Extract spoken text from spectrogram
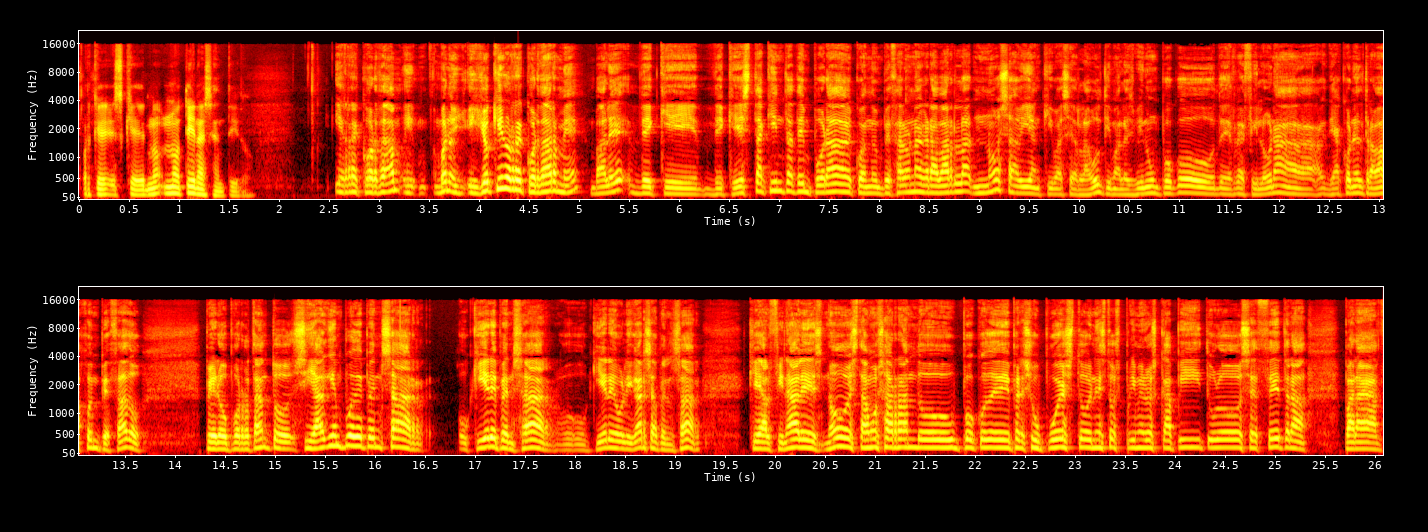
porque es que no, no tiene sentido. Y recordamos, bueno, y yo quiero recordarme, ¿vale? De que, de que esta quinta temporada, cuando empezaron a grabarla, no sabían que iba a ser la última. Les vino un poco de refilona ya con el trabajo empezado. Pero por lo tanto, si alguien puede pensar, o quiere pensar, o quiere obligarse a pensar, que al final es, no, estamos ahorrando un poco de presupuesto en estos primeros capítulos, etcétera, para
